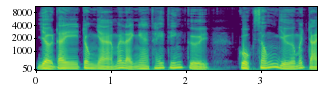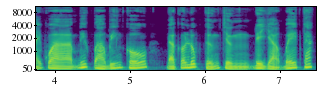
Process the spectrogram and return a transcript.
Giờ đây trong nhà mới lại nghe thấy tiếng cười. Cuộc sống vừa mới trải qua biết bao biến cố, đã có lúc tưởng chừng đi vào bế tắc.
